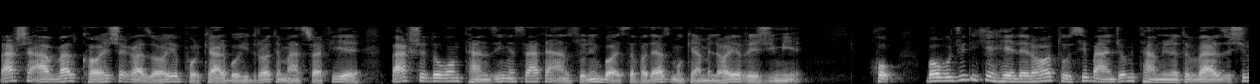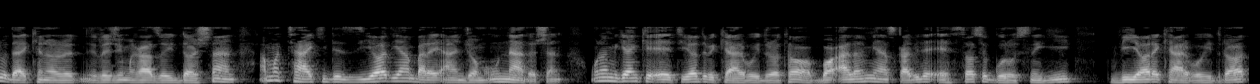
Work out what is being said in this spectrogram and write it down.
بخش اول کاهش غذاهای پرکربوهیدرات مصرفیه. بخش دوم تنظیم سطح انسولین با استفاده از مکملهای رژیمیه. خب با وجودی که هیلرها توصیه به انجام تمرینات ورزشی رو در کنار رژیم غذایی داشتن اما تاکید زیادی هم برای انجام اون نداشتن. اونا میگن که اعتیاد به کربوهیدرات ها با علامی از قبیل احساس گرسنگی ویار کربوهیدرات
